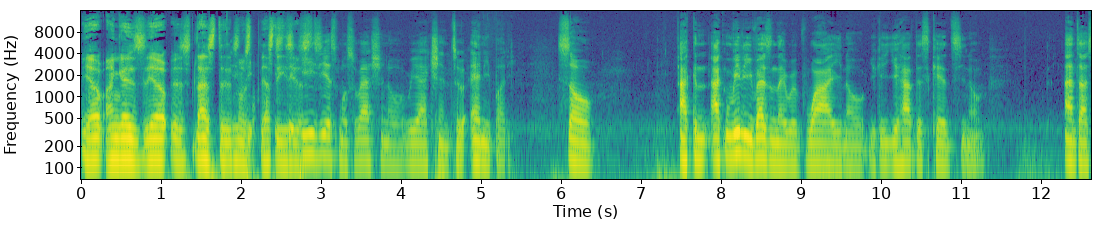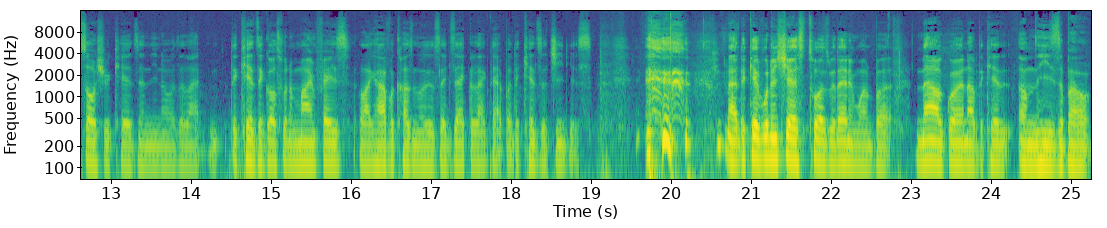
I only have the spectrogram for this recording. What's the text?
yep. Anger is yep. Is that's the It's most. that's the easiest. the easiest, most rational reaction to anybody. So, I can I can really resonate with why you know you can, you have these kids you know, antisocial kids and you know the like the kids that goes for the mind phase. Like I have a cousin who is exactly like that, but the kid's are genius. now the kid wouldn't share his toys with anyone, but now growing up, the kid um he's about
